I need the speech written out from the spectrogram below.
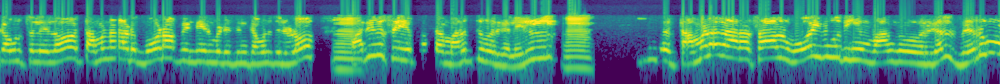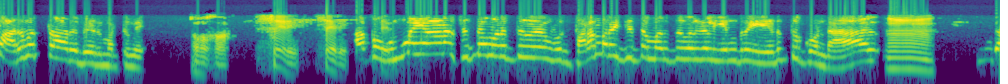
கவுன்சிலிலோ Tamil Nadu board of Indian medicine கவுன்சிலிலோ ம். பதிவு செய்யப்பட்ட மருத்துவர்களில் இந்த தமிழக அரசால் ஓய்வூதியம் வாங்குபவர்கள் வெறும் அறுபத்தாறு பேர் மட்டுமே. ஓஹோ சரி. சரி அப்போ உண்மையான சித்த மருத்துவ பரம்பரை சித்த மருத்துவர்கள் என்று எடுத்துக்கொண்டால் இந்த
